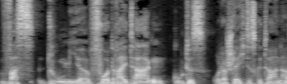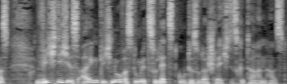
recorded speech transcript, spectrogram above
was du mir vor drei Tagen Gutes oder Schlechtes getan hast. Wichtig ist eigentlich nur, was du mir zuletzt Gutes oder Schlechtes getan hast.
